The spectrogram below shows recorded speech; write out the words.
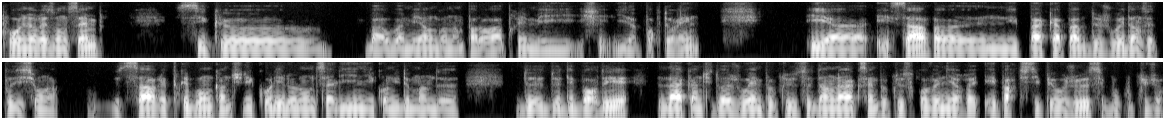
pour une raison simple, c'est que bah, Aubameyang, on en parlera après, mais il, il apporte rien. Et, et n'est pas capable de jouer dans cette position-là. Sarr est très bon quand il est collé le long de sa ligne et qu'on lui demande de, de, de déborder. Là, quand tu dois jouer un peu plus dans l'axe, un peu plus revenir et participer au jeu, c'est beaucoup plus dur.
